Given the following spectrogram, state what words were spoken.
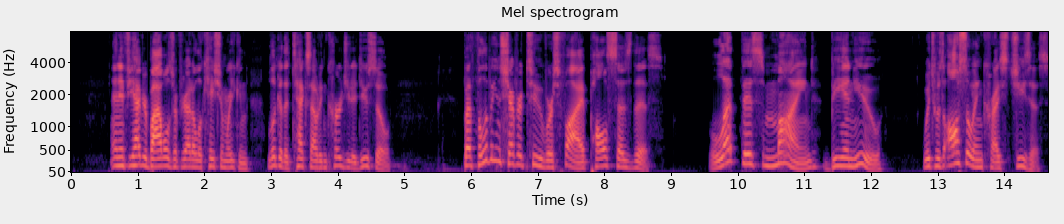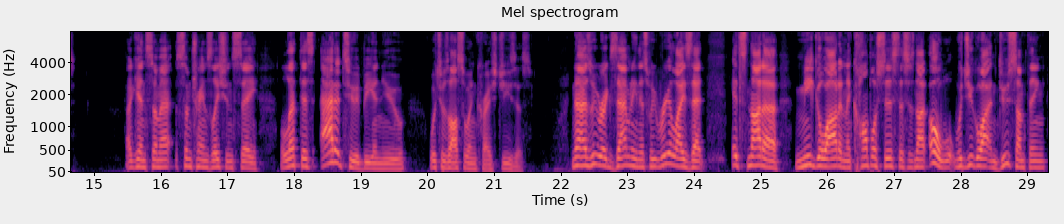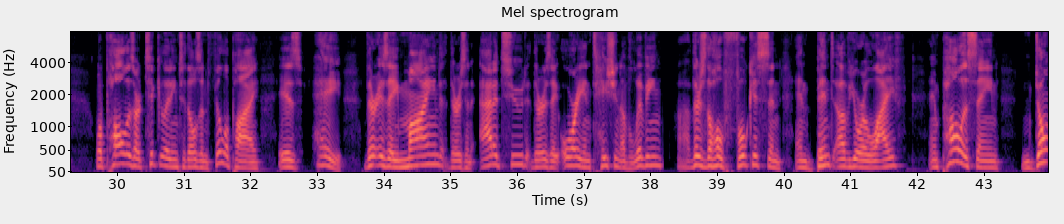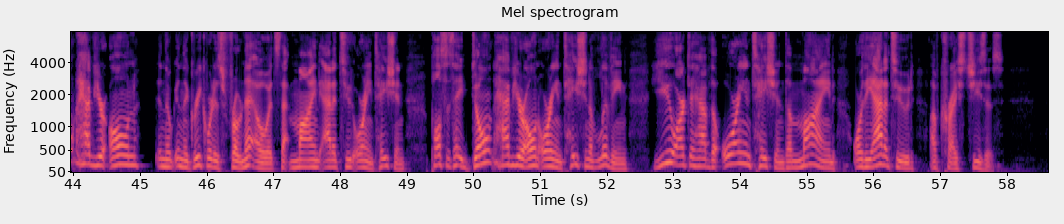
And if you have your Bibles or if you're at a location where you can look at the text, I would encourage you to do so. But Philippians chapter 2, verse 5, Paul says this let this mind be in you, which was also in Christ Jesus. Again, some, some translations say, Let this attitude be in you, which was also in Christ Jesus. Now, as we were examining this, we realized that it's not a me go out and accomplish this. This is not, oh, would you go out and do something? What Paul is articulating to those in Philippi is, hey, there is a mind, there is an attitude, there is a orientation of living uh, there's the whole focus and, and bent of your life. And Paul is saying, don't have your own in the in the Greek word is phroneo, it's that mind, attitude, orientation. Paul says, "Hey, don't have your own orientation of living. You are to have the orientation, the mind or the attitude of Christ Jesus."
